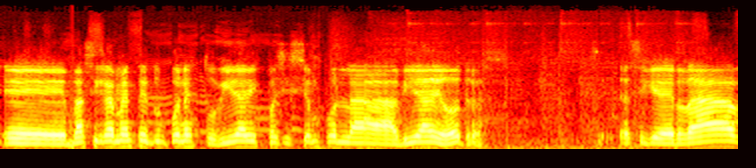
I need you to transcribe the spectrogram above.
eh, básicamente tú pones tu vida a disposición por la vida de otros. Así que de verdad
